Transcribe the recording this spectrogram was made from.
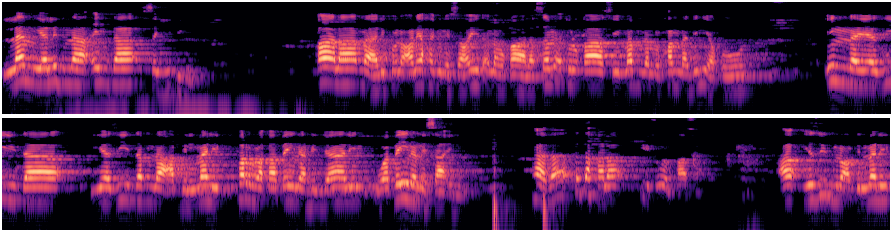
lam yalidna cinda sayidihi qaala maliku can yaxya bni saciid anahu qaala samictu lqaasima bna muxamadi yaquul ina yaziida yaziida bna cabdilmalik faraqa bayna rijaali wa bayna nisaa'ihim hada tadakala fi shuun khaasa yaziid bnu cabdilmalik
